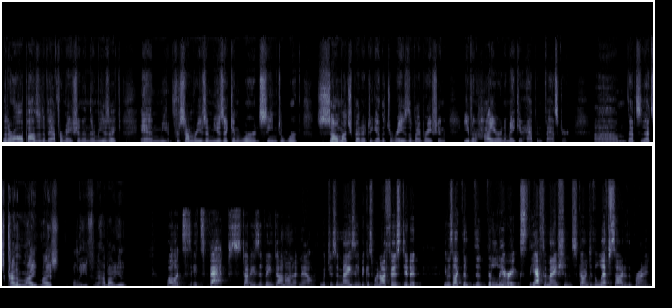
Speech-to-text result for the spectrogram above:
that are all positive affirmation in their music and for some reason music and words seem to work so much better together to raise the vibration even higher and to make it happen faster. Um, that's that's kind of my my belief. How about you? Well it's it's fact. Studies have been done on it now which is amazing because when i first did it it was like the, the, the lyrics the affirmations go into the left side of the brain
